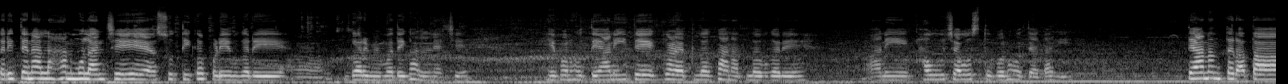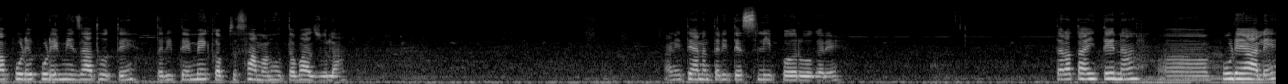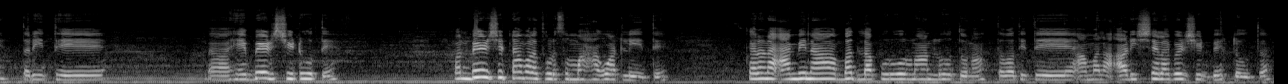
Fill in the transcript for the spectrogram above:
तरी त्यांना लहान मुलांचे सुती कपडे वगैरे गरमीमध्ये घालण्याचे. हे पण होते. आणि इथे गळ्यातलं कानातलं वगैरे आणि खाऊच्या वस्तू पण होत्या काही. त्यानंतर आता पुढे पुढे मी जात होते. तर इथे मेकअपचं सामान होतं बाजूला. आणि त्यानंतर इथे स्लीपर वगैरे. तर आता इथे ना पुढे आले तर इथे हे बेडशीट होते. पण बेडशीट ना मला थोडंसं महाग वाटले इथे. कारण आम्ही ना बदलापूरवरून आणलो होतो ना तेव्हा तिथे आम्हाला अडीचशेला बेडशीट भेटलं होतं.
